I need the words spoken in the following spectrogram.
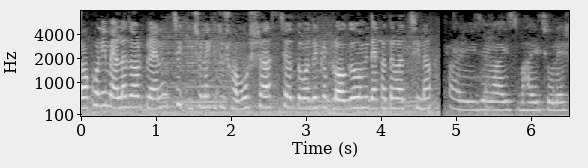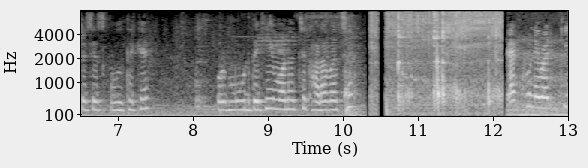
যখনই মেলা যাওয়ার প্ল্যান হচ্ছে কিছু না কিছু সমস্যা আসছে আর তোমাদেরকে ব্লগেও আমি দেখাতে পারছি না। আর এই যে গাইস ভাই চলে এসেছে স্কুল থেকে। ওর মুড দেখেই মনে হচ্ছে খারাপ আছে। এখন এবার কি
